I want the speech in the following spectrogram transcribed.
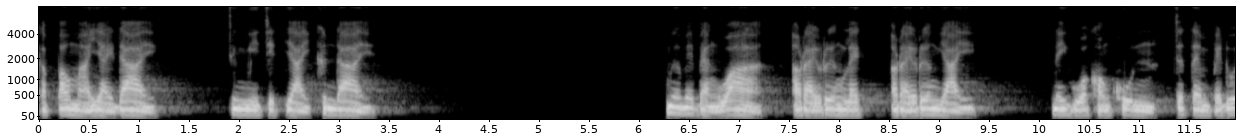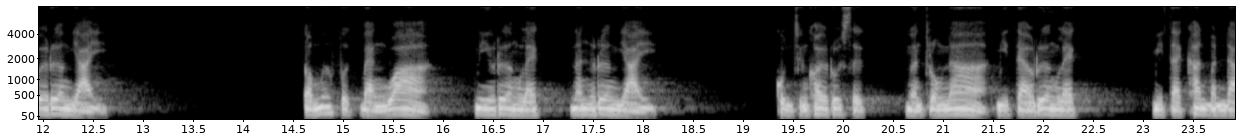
กับเป้าหมายใหญ่ได้ จึงมีจิตใหญ่ขึ้นได้ เมื่อไม่แบ่งว่าอะไรเรื่องเล็ก อะไรเรื่องใหญ่ ในหัวของคุณจะเต็มไปด้วยเรื่องใหญ่ ต่อเมื่อฝึกแบ่งว่า นี่เรื่องเล็ก นั่นเรื่องใหญ่ คุณจึงค่อยรู้สึกเหมือนตรงหน้ามีแต่เรื่องเล็ก มีแต่ขั้นบันได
